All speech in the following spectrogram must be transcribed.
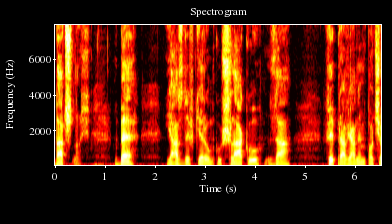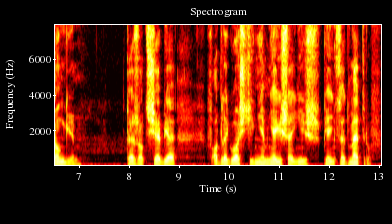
baczność. B. Jazdy w kierunku szlaku za wyprawianym pociągiem. Też od siebie w odległości nie mniejszej niż 500 metrów.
